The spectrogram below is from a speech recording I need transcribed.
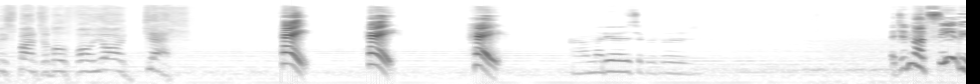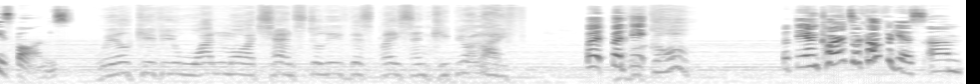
responsible for your death. Hey! Hey! Hey! How much is it? I did not see these bonds. We'll give you one more chance to leave this place and keep your life. But, but the, Go. But the Ankaran sarcophagus, um...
